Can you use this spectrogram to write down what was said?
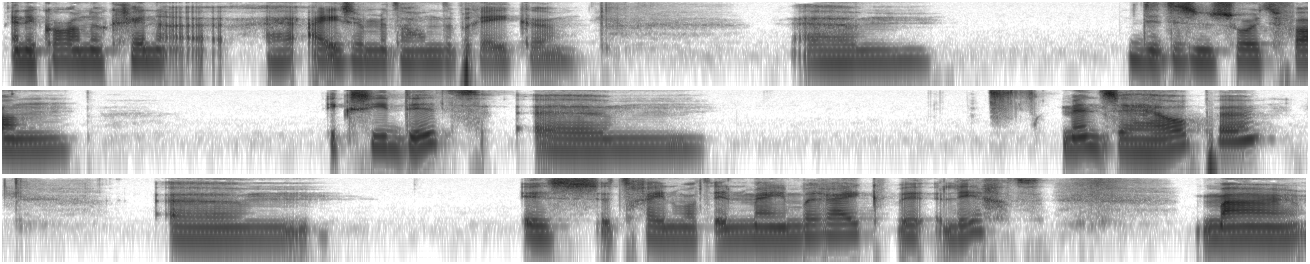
en ik kan ook geen uh, ijzer met handen breken. Dit is een soort van. Ik zie dit. Mensen helpen. Is hetgeen wat in mijn bereik ligt. Maar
